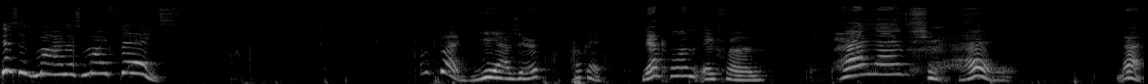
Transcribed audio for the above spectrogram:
This is mine. That's my face. Okay, yeah, sir. Okay, next one is from Parallax Hey. Now,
